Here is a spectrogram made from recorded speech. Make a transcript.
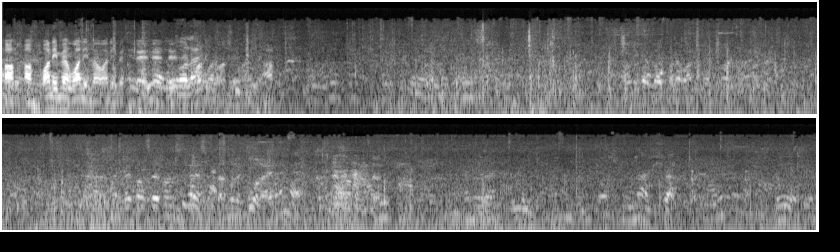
好好，往里面，往里面，往里面。对对对，往里往里啊。过来。哎，那是，可以。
